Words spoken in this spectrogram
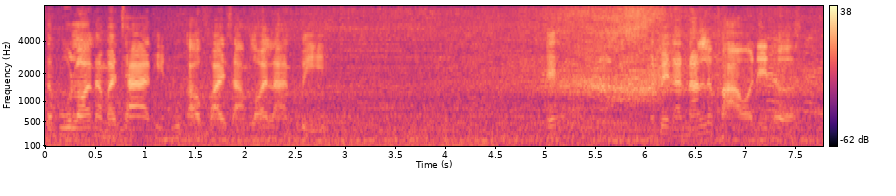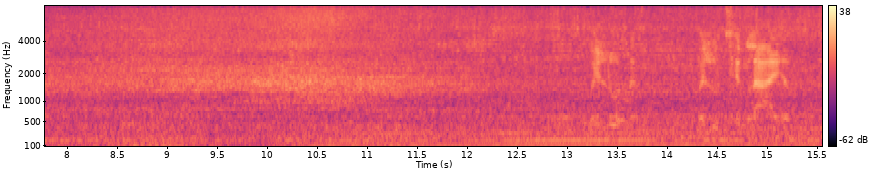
น้ำพุร้อนธรรมชาติหินภูเขาไฟสามร้อยล้านปีเอ๊ะจะเป็นอันนั้นหรือเปล่าอันนี้เธอใช่วัยรุ่นนะวัยรุ่นเชียงรายครับไม่ใ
